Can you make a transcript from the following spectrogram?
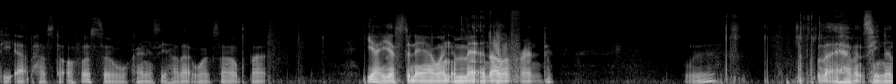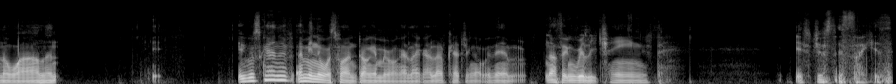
the app has to offer. So we'll kind of see how that works out. But yeah, yesterday I went and met another friend that I haven't seen in a while, and it was kind of I mean it was fun, don't get me wrong. I like I love catching up with him. Nothing really changed. It's just it's like it's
